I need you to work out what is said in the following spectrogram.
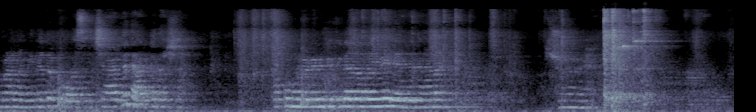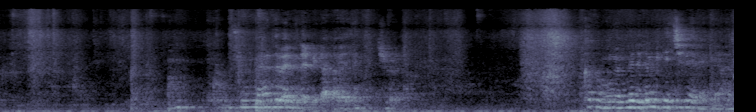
Buranın villadır kovası içeride de arkadaşlar. Kapımın önünü bir pladalayı verin dedim hemen. Şöyle. Komşunun merdivenine bir alayım. Şöyle. Kapımın önüne dedim bir geçiverin yani.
